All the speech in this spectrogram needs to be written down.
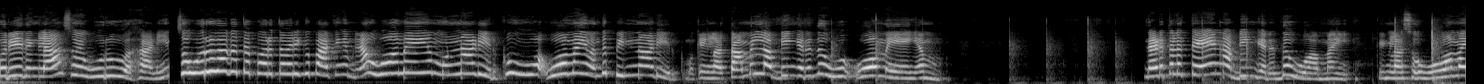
புரியுதுங்களா? ஸோ உருவக அணி. ஸோ உருவகத்தை பொறுத்த வரைக்கும் பார்த்தீங்க அப்படின்னா ஓமேயம் முன்னாடி இருக்கும். ஓமை வந்து பின்னாடி இருக்கும். ஓகேங்களா தமிழ் அப்படிங்கிறது ஓமேயம். இந்த இடத்துல தேன் அப்படிங்கிறது ஓமை. ஓகேங்களா ஸோ ஓமை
